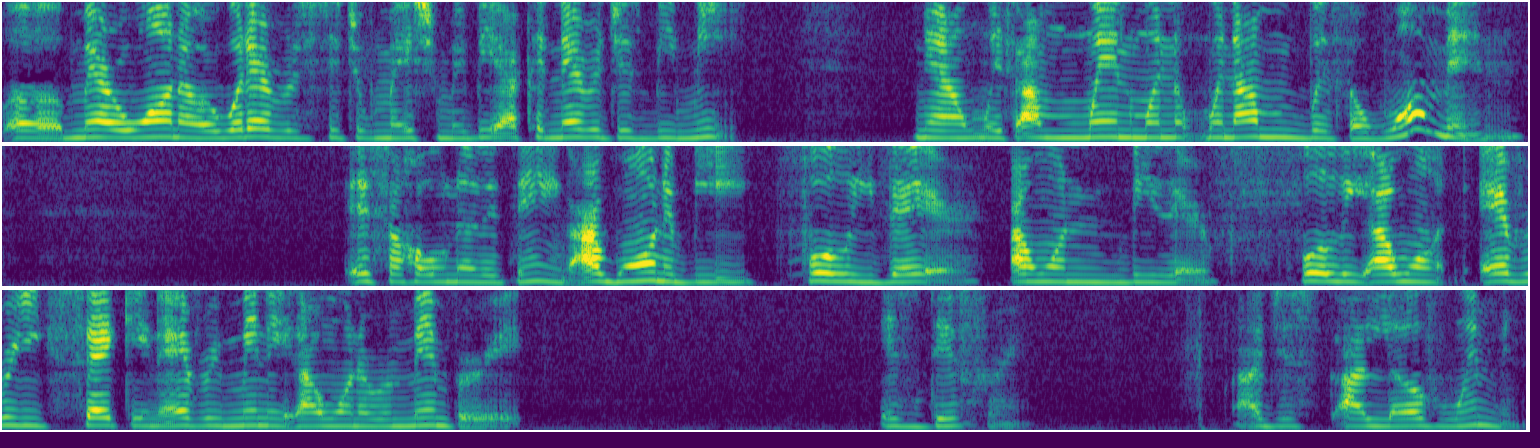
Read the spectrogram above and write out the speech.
uh, marijuana or whatever the situation may be. I could never just be me. Now with I'm when when when I'm with a woman, it's a whole nother thing. I want to be fully there. I want to be there fully. I want every second, every minute, I want to remember it. It's different. I just, I love women.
